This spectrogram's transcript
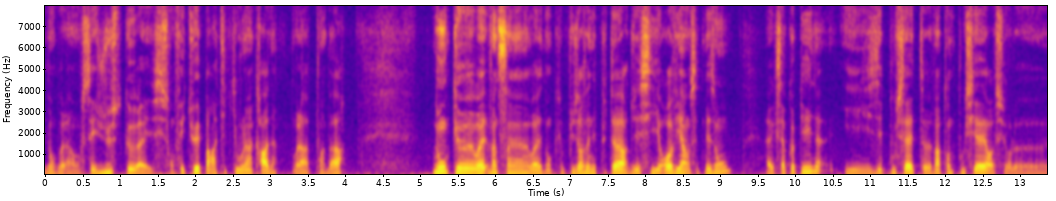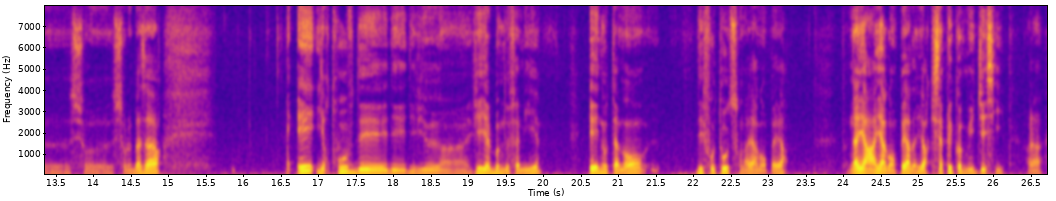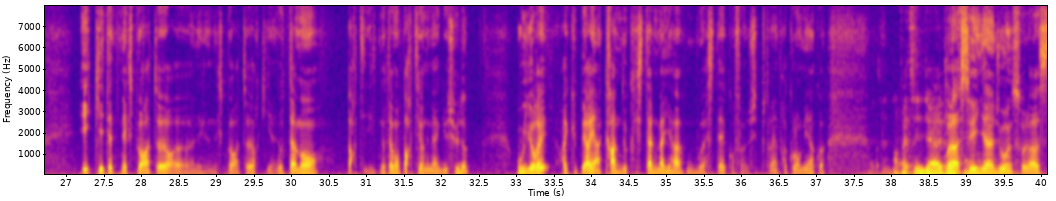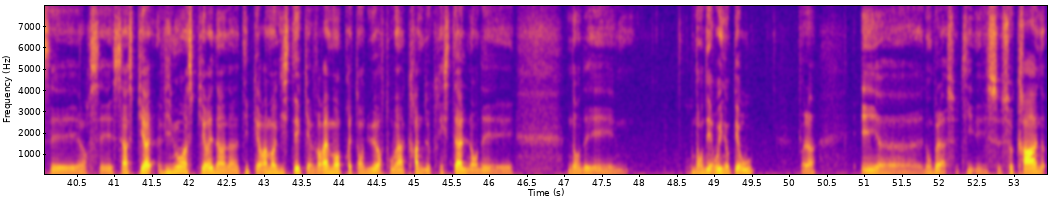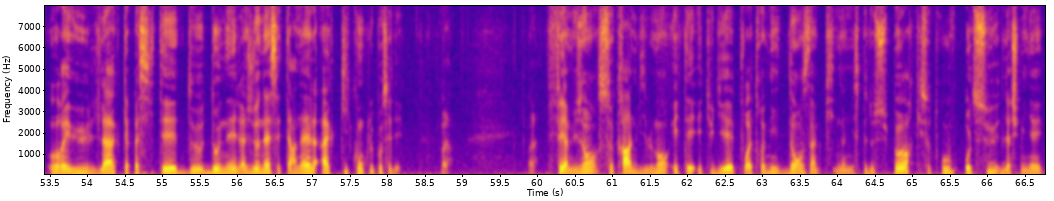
Donc voilà, on sait juste qu'ils se sont fait tuer par un type qui voulait un crâne. Voilà, point barre. Donc, euh, ouais, 25, ouais, donc plusieurs années plus tard, Jesse revient dans cette maison avec sa copine. Ils époussettent 20 ans de poussière sur le, sur, sur le bazar. Et il retrouve des, vieux, un vieil album de famille, et notamment des photos de son arrière-grand-père, un arrière-arrière-grand-père d'ailleurs, qui s'appelait comme lui, Jesse, voilà, et qui était un explorateur, euh, un explorateur qui a notamment parti, notamment parti en Amérique du Sud, où il aurait récupéré un crâne de cristal maya ou aztèque, enfin je sais plus très bien colombien quoi, en fait, c'est Indiana Jones. Voilà, c'est Indiana Jones. Voilà, c'est alors c'est inspiré, vivement inspiré d'un type qui a vraiment existé, qui a vraiment prétendu avoir trouvé un crâne de cristal dans des dans des dans des ruines au Pérou. Voilà. Et euh, donc voilà, ce, crâne aurait eu la capacité de donner la jeunesse éternelle à quiconque le possédait. Voilà. Fait amusant, ce crâne visiblement était étudié pour être mis dans, un, dans une espèce de support qui se trouve au-dessus de la cheminée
